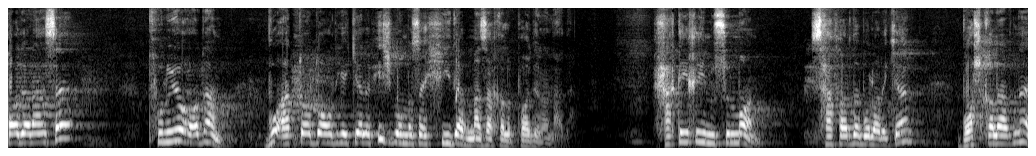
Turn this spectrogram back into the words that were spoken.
foydalansa, puli yo'q odam bu attorni oldiga kelib hech bo'lmasa hiydab maza qilib foydalanadi. Haqiqiy musulmon safarda bo'lar ekan, boshqalarni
